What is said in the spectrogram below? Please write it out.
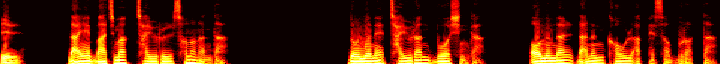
1. 나의 마지막 자유를 선언한다. 노년의 자유란 무엇인가? 어느 날 나는 거울 앞에서 물었다.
